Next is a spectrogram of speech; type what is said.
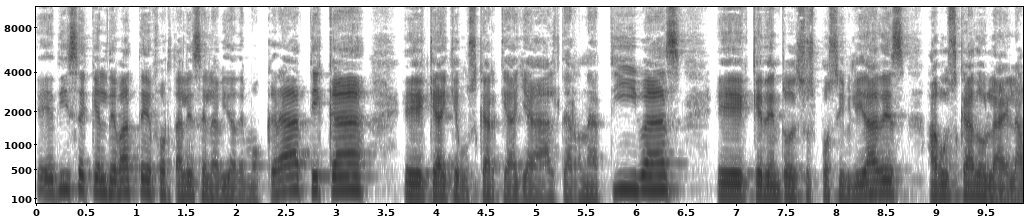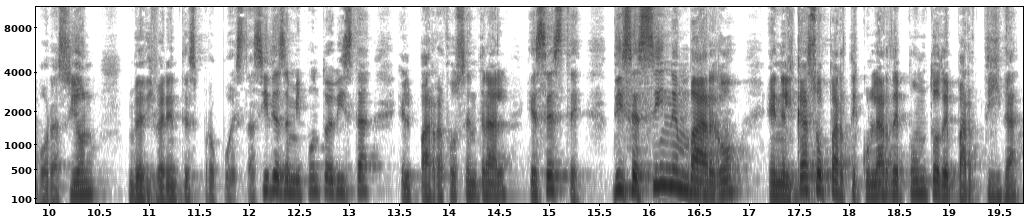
Eh, dice que el debate fortalece la vida democrática, eh, que hay que buscar que haya alternativas, eh, que dentro de sus posibilidades ha buscado la elaboración de diferentes propuestas. Y desde mi punto de vista, el párrafo central es este. Dice, sin embargo, en el caso particular de punto de partida,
